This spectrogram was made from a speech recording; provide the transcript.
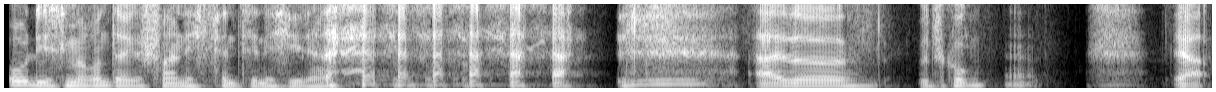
Oh, die ist mir runtergefallen, ich finde sie nicht wieder. Also, willst du gucken? Ja. Ja.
